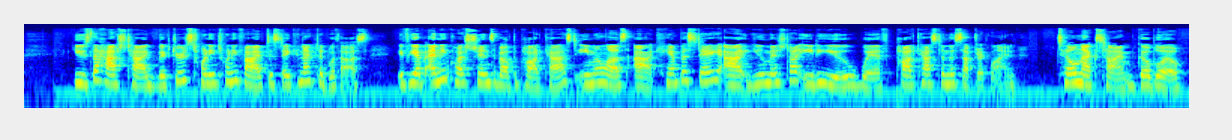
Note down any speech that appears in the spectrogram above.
Use the hashtag Victors2025 to stay connected with us. If you have any questions about the podcast, email us at campusday at umich.edu with podcast in the subject line. Till next time, go blue.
